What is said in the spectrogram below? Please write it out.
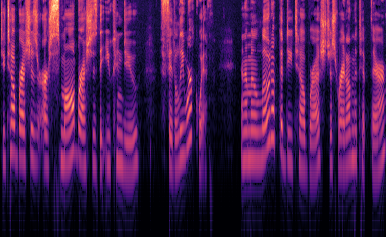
Detail brushes are small brushes that you can do fiddly work with. And I'm going to load up the detail brush just right on the tip there.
